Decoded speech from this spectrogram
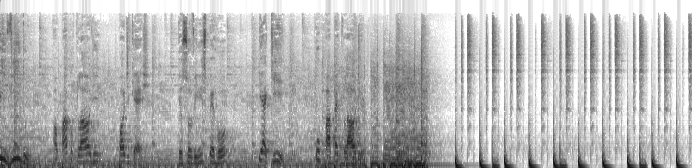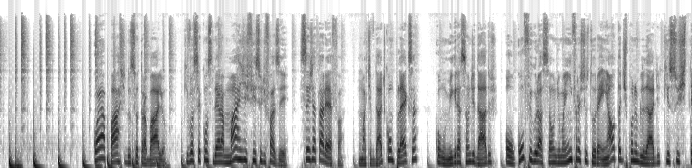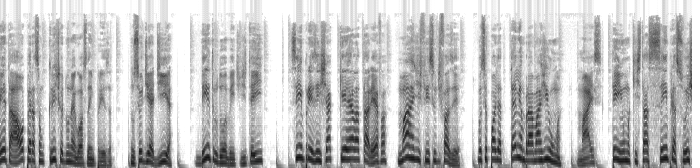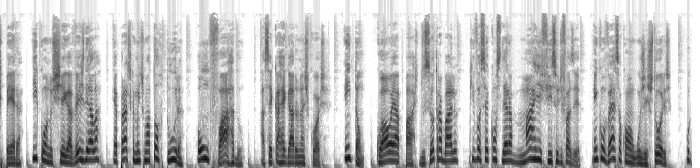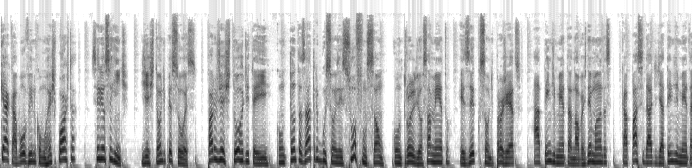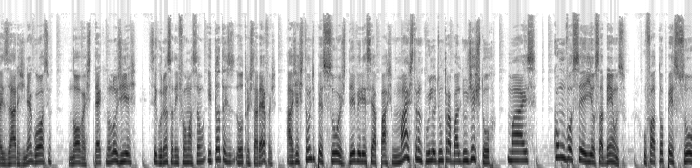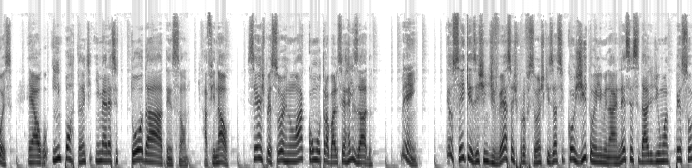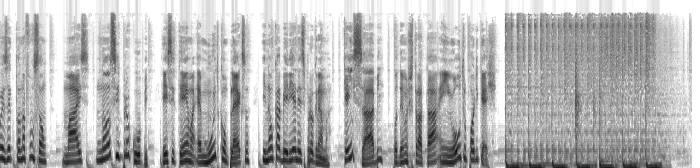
Bem-vindo ao Papo Cloud Podcast. Eu sou Vinícius Perro e aqui o Papo é Cloud. Qual é a parte do seu trabalho que você considera mais difícil de fazer? Seja tarefa uma atividade complexa, como migração de dados ou configuração de uma infraestrutura em alta disponibilidade que sustenta a operação crítica do negócio da empresa. No seu dia a dia, dentro do ambiente de TI, sempre existe aquela tarefa mais difícil de fazer. Você pode até lembrar mais de uma, mas tem uma que está sempre à sua espera. E quando chega a vez dela, é praticamente uma tortura ou um fardo a ser carregado nas costas. Então, qual é a parte do seu trabalho que você considera mais difícil de fazer? Em conversa com alguns gestores, o que acabou vindo como resposta seria o seguinte: gestão de pessoas. Para o gestor de TI, com tantas atribuições em sua função, controle de orçamento, execução de projetos, atendimento a novas demandas, capacidade de atendimento às áreas de negócio, novas tecnologias, segurança da informação e tantas outras tarefas, a gestão de pessoas deveria ser a parte mais tranquila de um trabalho de um gestor. Mas, como você e eu sabemos, o fator pessoas é algo importante e merece toda a atenção. Afinal, sem as pessoas não há como o trabalho ser realizado. Bem, eu sei que existem diversas profissões que já se cogitam eliminar a necessidade de uma pessoa executando a função, mas não se preocupe, esse tema é muito complexo e não caberia nesse programa. Quem sabe podemos tratar em outro podcast.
